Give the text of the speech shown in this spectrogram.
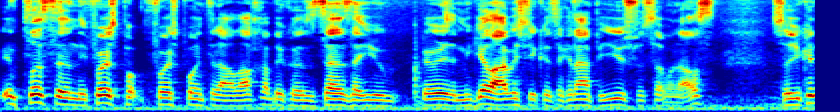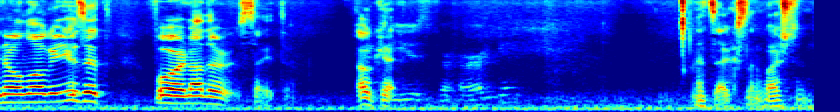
implicit in the first po- first point in halacha because it says that you bury the Megillah obviously because it cannot be used for someone else, so you can no longer use it for another seita. Okay, Used for her again? that's an excellent question.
